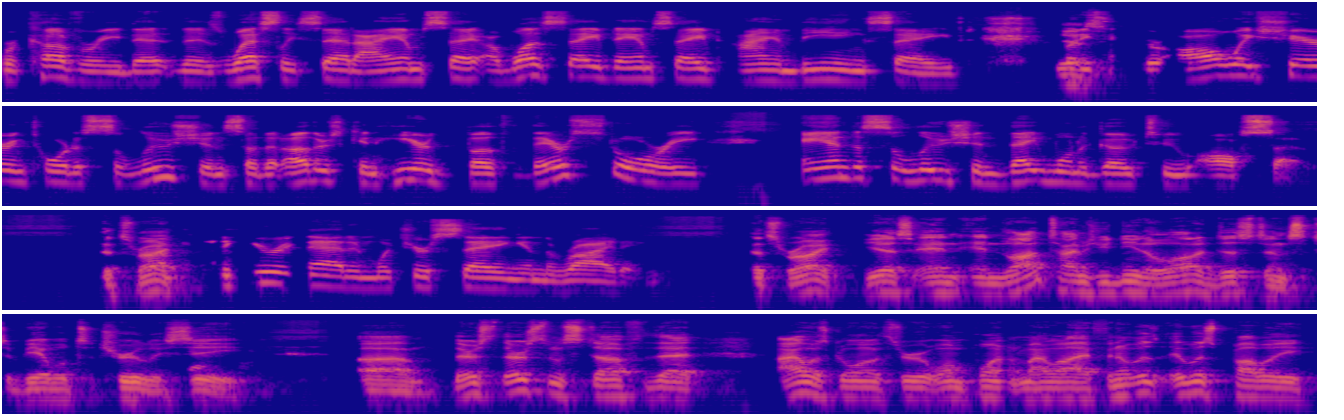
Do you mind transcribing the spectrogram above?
recovery that, that, as Wesley said, I am saved, I was saved, I am saved, I am being saved. Yes. But he said, you're always sharing toward a solution so that others can hear both their story and a solution they want to go to also. That's right. Hearing that and what you're saying in the writing. That's right. Yes, and and a lot of times you need a lot of distance to be able to truly see. Um, there's there's some stuff that I was going through at one point in my life, and it was it was probably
